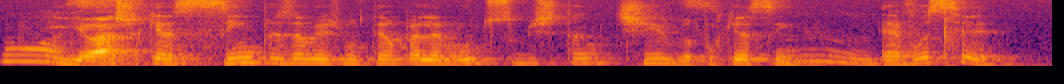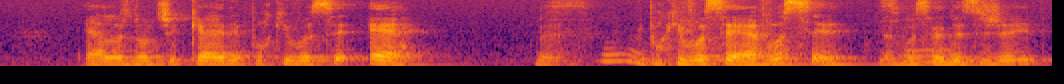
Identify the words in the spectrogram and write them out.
Nossa. E eu acho que é simples ao mesmo tempo, ela é muito substantiva, porque assim, Sim. é você. Elas não te querem porque você é. Né? E porque você é você. Né? Você é desse jeito.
